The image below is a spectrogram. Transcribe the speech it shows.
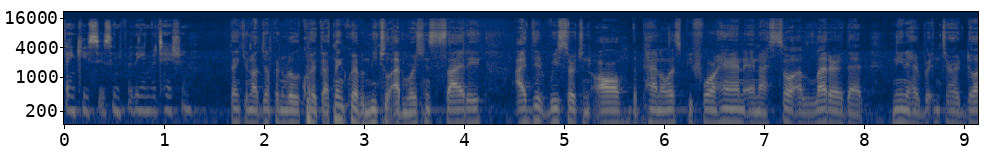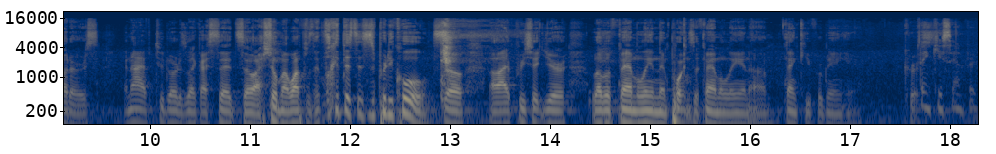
Thank you, Susan, for the invitation. Thank you, and I'll jump in real quick. I think we have a mutual admiration society. I did research on all the panelists beforehand, and I saw a letter that Nina had written to her daughters. And I have two daughters, like I said, so I showed my wife, I was like, look at this, this is pretty cool. So uh, I appreciate your love of family and the importance of family, and um, thank you for being here. Chris. Thank you, Sanford.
